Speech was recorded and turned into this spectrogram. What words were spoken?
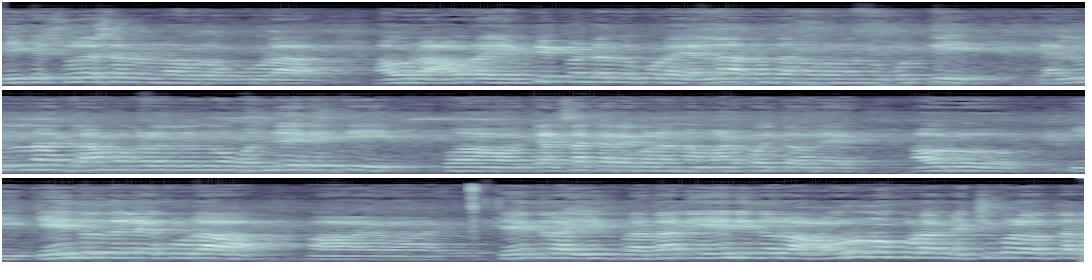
ಡಿ ಕೆ ಸುರೇಶಣ್ಣನವರು ಕೂಡ ಅವರು ಅವರ ಎಂ ಪಿ ಫಂಡಲ್ಲೂ ಕೂಡ ಎಲ್ಲ ಅನುದಾನಗಳನ್ನು ಕೊಟ್ಟು ಎಲ್ಲ ಗ್ರಾಮಗಳಲ್ಲೂ ಒಂದೇ ರೀತಿ ಕೆಲಸ ಕಾರ್ಯಗಳನ್ನು ಮಾಡ್ಕೊಯ್ತವ್ರೆ ಅವರು ಈ ಕೇಂದ್ರದಲ್ಲೇ ಕೂಡ ಕೇಂದ್ರ ಈ ಪ್ರಧಾನಿ ಏನಿದಾರೋ ಅವ್ರನ್ನು ಕೂಡ ಮೆಚ್ಚಿಕೊಳ್ಳೋ ಥರ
